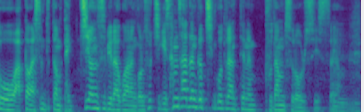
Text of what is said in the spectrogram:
또 아까 말씀드렸던 백지 연습이라고 하는 건 솔직히 3, 4등급 친구들한테는 부담스러울 수 있어요. 음, 음.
